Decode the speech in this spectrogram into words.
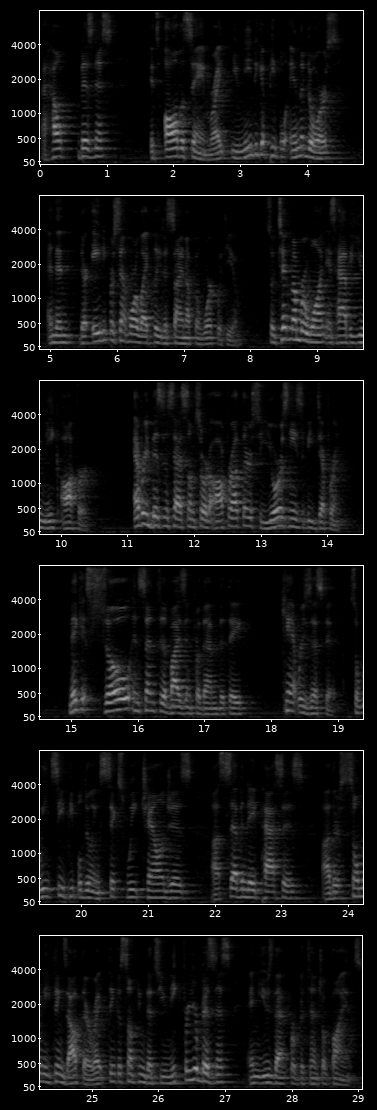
a health business. It's all the same, right? You need to get people in the doors, and then they're 80% more likely to sign up and work with you. So, tip number one is have a unique offer. Every business has some sort of offer out there, so yours needs to be different. Make it so incentivizing for them that they can't resist it. So we see people doing six week challenges, uh, seven day passes. Uh, there's so many things out there, right? Think of something that's unique for your business and use that for potential clients.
